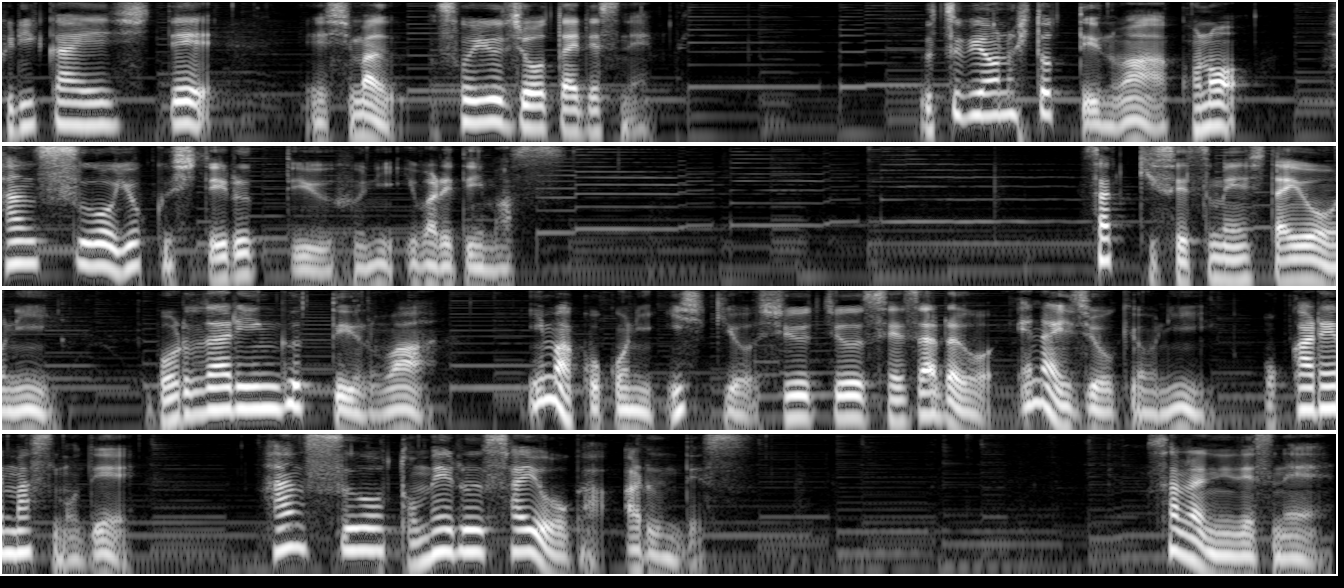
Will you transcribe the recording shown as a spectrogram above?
繰り返してしまうそういう状態ですね。うつ病の人っていうのはこの半数を良くしているっていうふうに言われています。さっき説明したようにボルダリングっていうのは今ここに意識を集中せざるを得ない状況に置かれますので半数を止める作用があるんです。さらにですね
